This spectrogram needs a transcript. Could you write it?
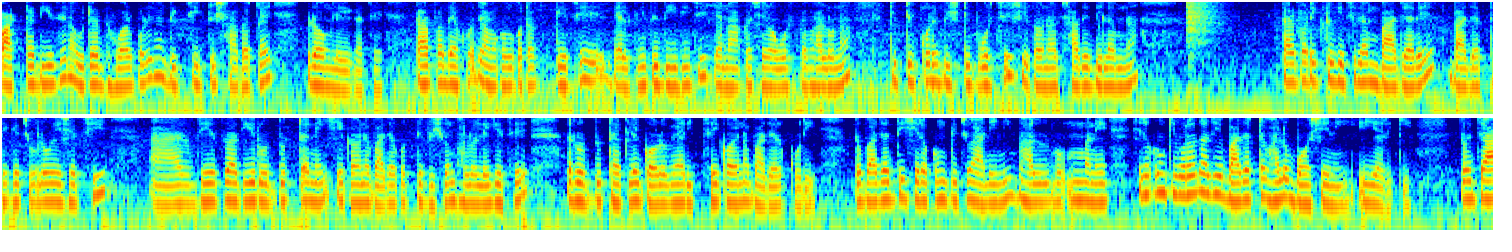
পাটটা দিয়েছে না, ওটা ধোয়ার পরে না দেখছি একটু সাদাটায় রং লেগে গেছে। তারপর দেখো জামা কাপড় কটা কেচে ব্যালকনিতে দিয়ে দিয়েছি, কেন আকাশের অবস্থা ভালো না। টিপটিপ করে বৃষ্টি পড়ছে, সে কারণে আর ছাদে দিলাম না। তারপর একটু গেছিলাম বাজারে, বাজার থেকে চলেও এসেছি। আর যেহেতু আজকে রোদ্দুরটা নেই, সে কারণে বাজার করতে ভীষণ ভালো লেগেছে। রোদ্দুর থাকলে গরমে আর ইচ্ছাই করে না বাজার করি। তো বাজার দিয়ে সেরকম কিছু আনিনি, ভালো মানে সেরকম কী বলো তো আজকে বাজারটা ভালো বসেনি, এই আর কি। তো যা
